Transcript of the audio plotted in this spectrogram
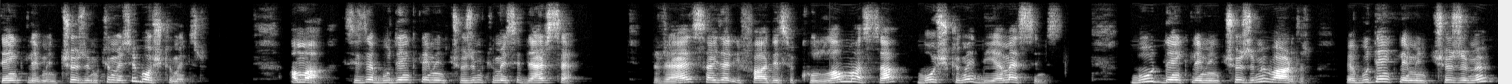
denklemin çözüm kümesi boş kümedir. Ama size bu denklemin çözüm kümesi derse reel sayılar ifadesi kullanmazsa boş küme diyemezsiniz. Bu denklemin çözümü vardır ve bu denklemin çözümü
